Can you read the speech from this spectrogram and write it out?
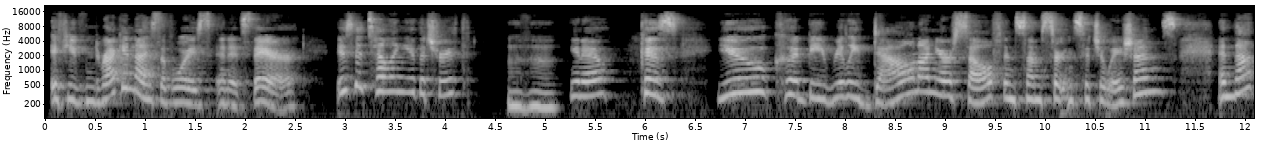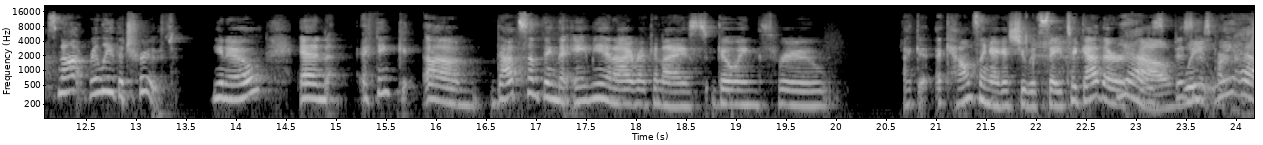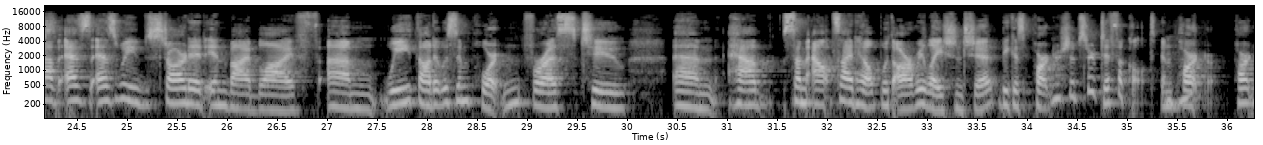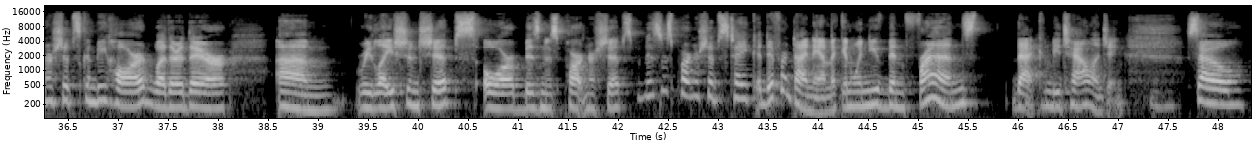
if you recognize the voice and it's there, is it telling you the truth? Mm-hmm. You know, because you could be really down on yourself in some certain situations, and that's not really the truth, you know? And I think um, that's something that Amy and I recognized going through a counseling, I guess you would say, together. Yeah, we business we partners. have as as we started Envibe Life, um, we thought it was important for us to um, have some outside help with our relationship because partnerships are difficult and part partnerships can be hard, whether they're um, relationships or business partnerships. But business partnerships take a different dynamic, and when you've been friends, that can be challenging. So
